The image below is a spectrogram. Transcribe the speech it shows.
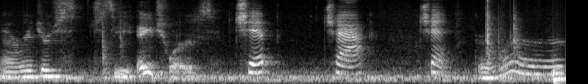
Now read your CH words. Chip. Chat. Chin. Good work.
